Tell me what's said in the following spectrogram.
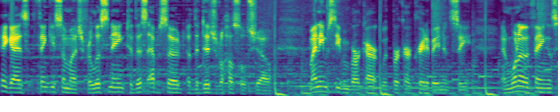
Hey guys, thank you so much for listening to this episode of the Digital Hustle Show. My name is Stephen Burkhart with Burkhart Creative Agency, and one of the things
